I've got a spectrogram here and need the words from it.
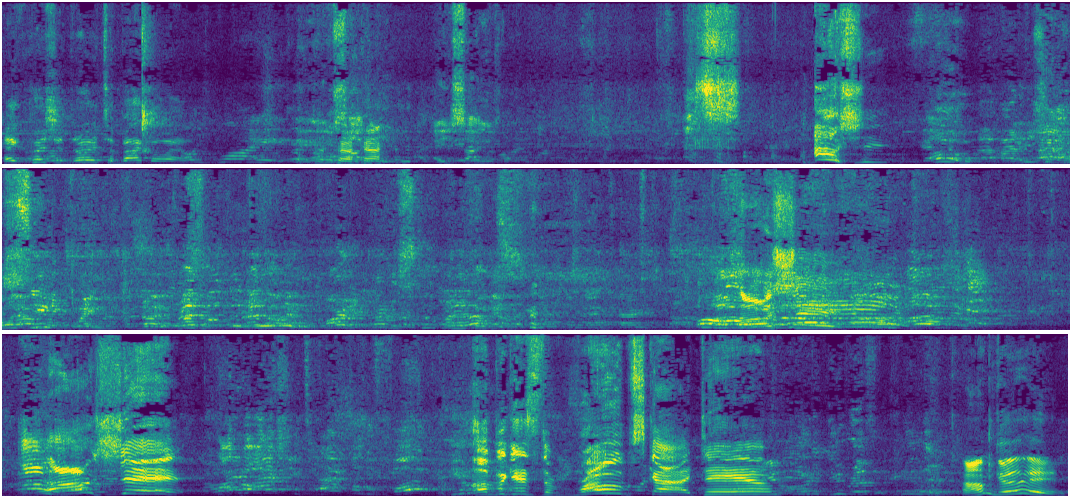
hey, Christian, throw your tobacco out. Oh shit. Oh Oh, shit. Oh, oh shit. Up against the ropes, goddamn. I'm good.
